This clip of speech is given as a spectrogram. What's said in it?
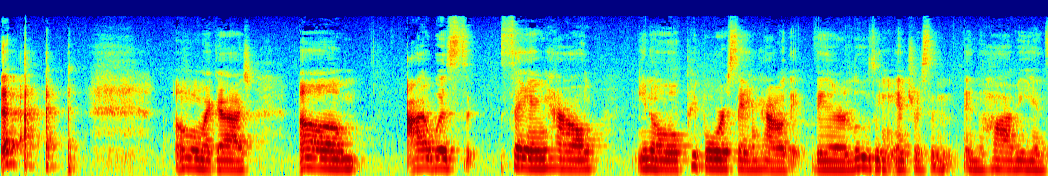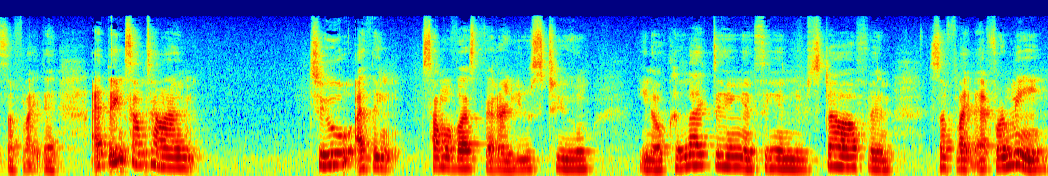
oh my gosh. Um, I was saying how, you know, people were saying how they're losing interest in, in the hobby and stuff like that. I think sometimes, too, I think some of us that are used to, you know, collecting and seeing new stuff and stuff like that, for me,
